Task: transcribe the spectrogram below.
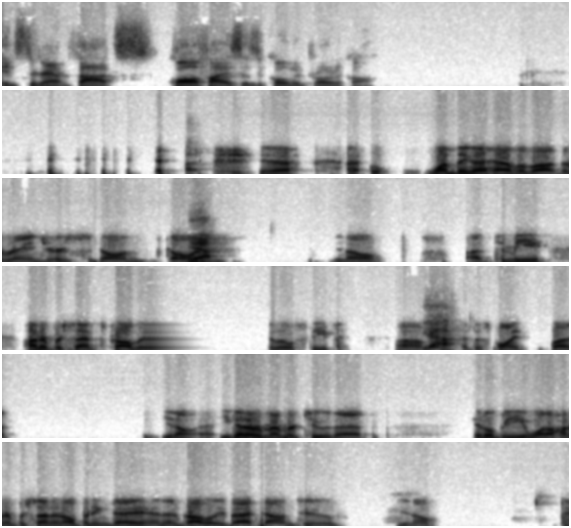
Instagram thoughts qualifies as a COVID protocol. yeah. I, one thing I have about the Rangers going, going, yeah. you know, uh, to me, 100% is probably a little steep um, yeah. at this point. But, you know, you got to remember too that it'll be what 100% an opening day and then probably back down to, you know,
